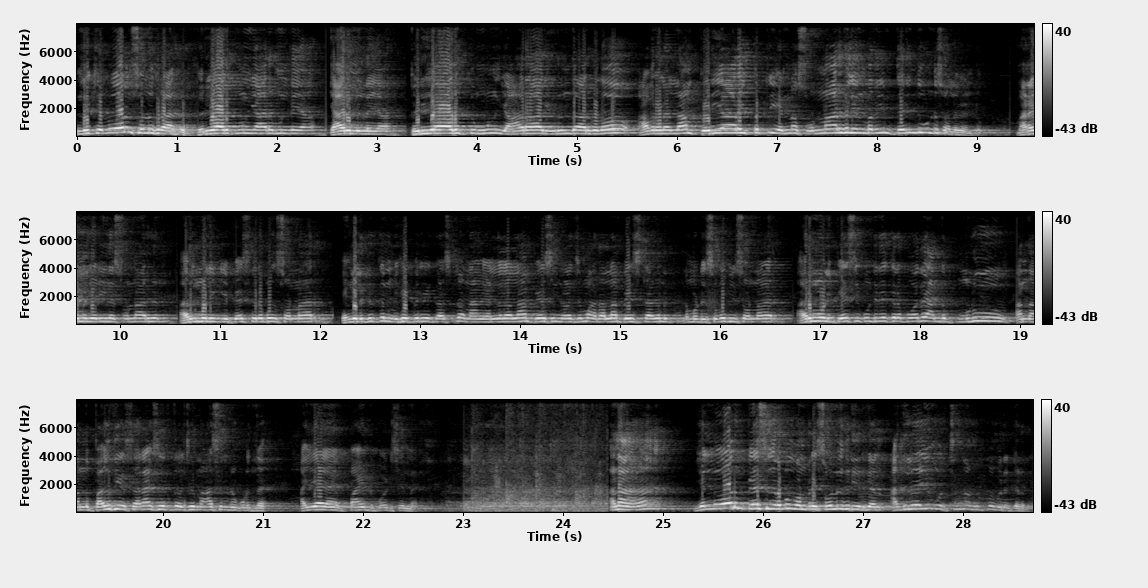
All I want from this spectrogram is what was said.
இன்றைக்கு எல்லோரும் சொல்லுகிறார்கள் பெரியாருக்கு முன் யாரும் இல்லையா? யாரும் இல்லையா? பெரியாருக்கு முன் யாரார் இருந்தார்களோ அவர்களெல்லாம் பெரியாரை பற்றி என்ன சொன்னார்கள் என்பதையும் தெரிந்து கொண்டு சொல்ல வேண்டும். மறைமலடியில சொன்னார்கள். அருள்மொழி இங்கே பேசுகிற போது சொன்னார் எங்களுக்கு இருக்கிற மிகப்பெரிய கஷ்டம். நாங்கள் என்னெல்லாம் பேச நினைச்சோமோ அதெல்லாம் பேசிட்டாங்கன்னு நம்முடைய சுபவி சொன்னார். அருள்மொழி பேசி கொண்டிருக்கிற போதே அந்த முழு அந்த அந்த பகுதியை சராசரித்து எடுத்து வச்சிருந்த ஆசிரியர் கொடுத்தேன். ஐயா பாயிண்ட் போயிடுச்சுன்னு ஆனா எல்லோரும் பேசுகிற போது ஒன்றை சொல்லுகிறீர்கள். அதிலேயும் ஒரு சின்ன நுட்பம் இருக்கிறது.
